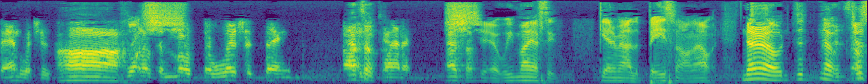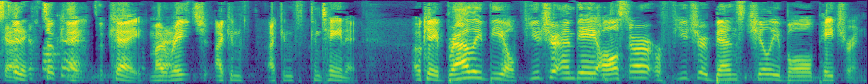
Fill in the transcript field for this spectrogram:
sandwich is Ah, one of the most delicious things on That's the planet. That's a- Shit, we might have to get him out of the basement on that one. No, no, no, no. It's just okay. kidding. It's It's, okay. okay. It's okay. My rage, I can, I can contain it. Okay, Bradley Beal, future NBA All Star or future Ben's Chili Bowl patron?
